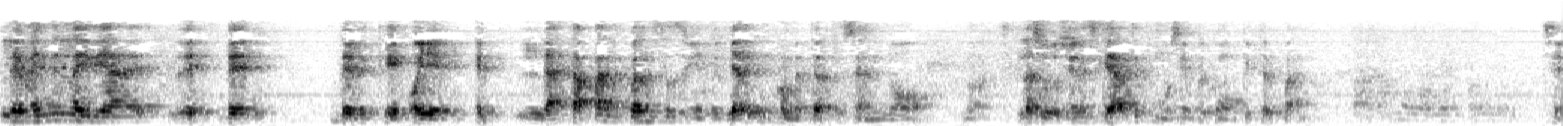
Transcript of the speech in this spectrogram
le venden la idea de, de, que, oye, la etapa en la cual estás viviendo ya de comprometerte, o sea, no, no, la solución es quedarte como siempre, como Peter Pan. Sí.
